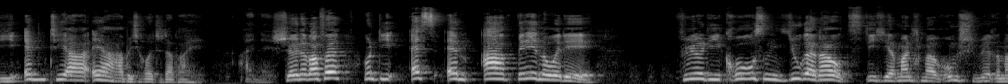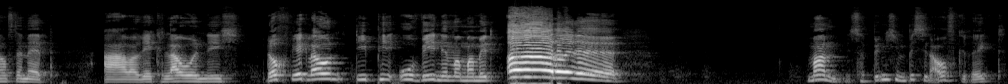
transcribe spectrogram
Die MTAR habe ich heute dabei. Eine schöne Waffe und die SMAW, Leute. Für die großen Juggernauts, die hier manchmal rumschwirren auf der Map. Aber wir klauen nicht. Doch, wir klauen die POW, nehmen wir mal mit. Ah, oh, Leute! Mann, jetzt bin ich ein bisschen aufgeregt.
